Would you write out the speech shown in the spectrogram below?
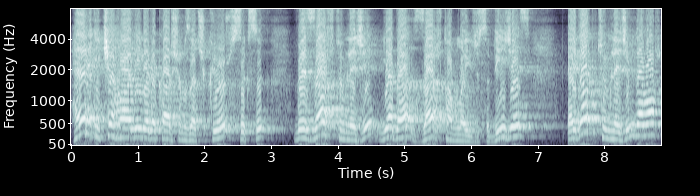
Her iki haliyle de karşımıza çıkıyor sık sık ve zarf tümleci ya da zarf tamlayıcısı diyeceğiz. Edat tümlecim de var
